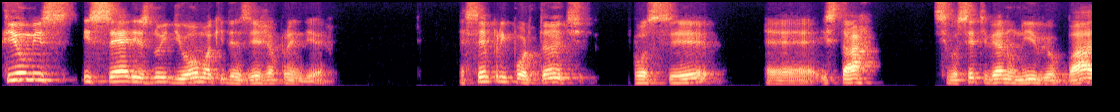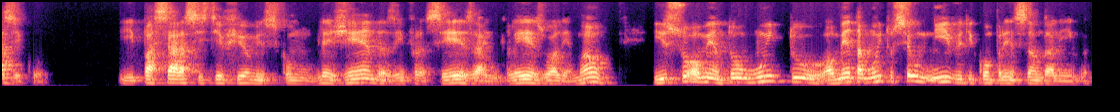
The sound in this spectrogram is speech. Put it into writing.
filmes e séries no idioma que deseja aprender. É sempre importante você é, estar, se você tiver um nível básico e passar a assistir filmes com legendas em francês, inglês ou alemão, isso aumentou muito, aumenta muito o seu nível de compreensão da língua.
